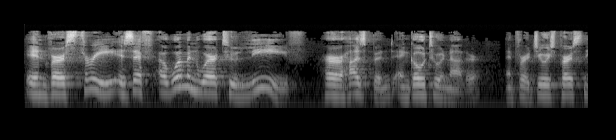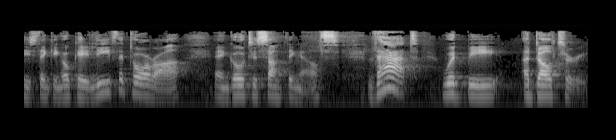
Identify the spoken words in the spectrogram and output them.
in verse 3 is if a woman were to leave her husband and go to another, and for a Jewish person, he's thinking, okay, leave the Torah and go to something else, that would be adultery.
